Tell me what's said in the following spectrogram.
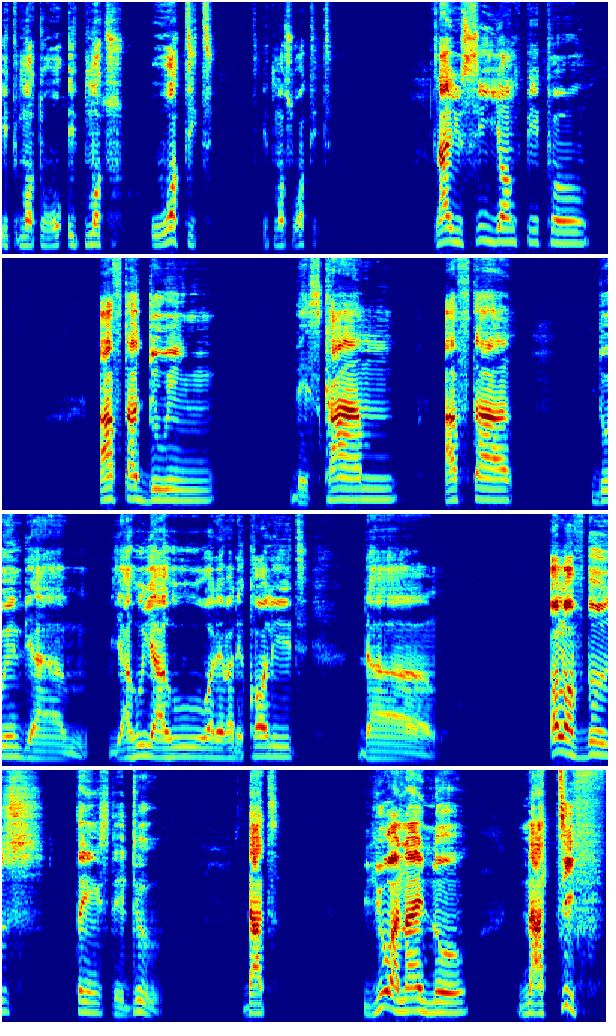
It must it must worth it. It must worth it. Now you see young people after doing the scam, after doing the um, Yahoo Yahoo, whatever they call it, the all of those things they do that you and I know native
